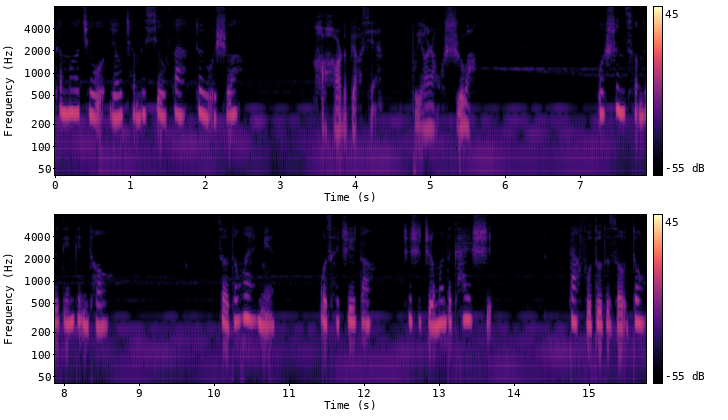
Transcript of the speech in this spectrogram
他摸着我柔长的秀发对我说。好好的表现，不要让我失望。我顺从的点点头。走到外面，我才知道这是折磨的开始。大幅度的走动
